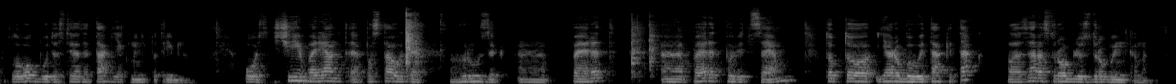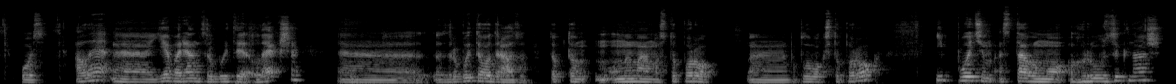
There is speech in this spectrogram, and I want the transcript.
поплавок буде стояти так, як мені потрібно. Ось, ще є варіант е, поставити грузик е, перед, е, перед повідцем. Тобто я робив і так, і так, але зараз роблю з дробинками. Ось. Але е, є варіант зробити легше, е, зробити одразу. Тобто ми маємо стопорок, е, поплавок стопорок, і потім ставимо грузик наш.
